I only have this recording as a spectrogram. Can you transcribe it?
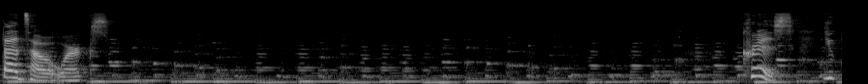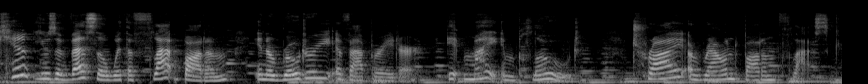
that's how it works. Chris, you can't use a vessel with a flat bottom in a rotary evaporator. It might implode. Try a round bottom flask.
